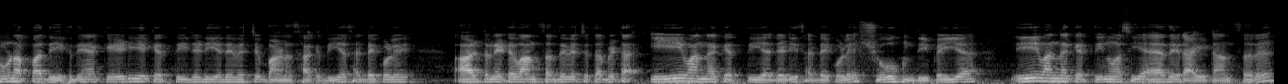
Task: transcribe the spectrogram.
ਹੁਣ ਆਪਾਂ ਦੇਖਦੇ ਹਾਂ ਕਿਹੜੀ ਇਹ ਕਿਰਤੀ ਜਿਹੜੀ ਇਹਦੇ ਵਿੱਚ ਬਣ ਸਕਦੀ ਹੈ ਸਾਡੇ ਕੋਲੇ। ਆਲਟਰਨੇਟਿਵ ਆਨਸਰ ਦੇ ਵਿੱਚ ਤਾਂ ਬੇਟਾ A1 ਕਿਰਤੀ ਆ ਜਿਹੜੀ ਸਾਡੇ ਕੋਲੇ ਸ਼ੋਅ ਹੁੰਦੀ ਪਈ ਹੈ। A1 ਆਕ੍ਰਿਤੀ ਨੂੰ ਅਸੀਂ as a right answer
